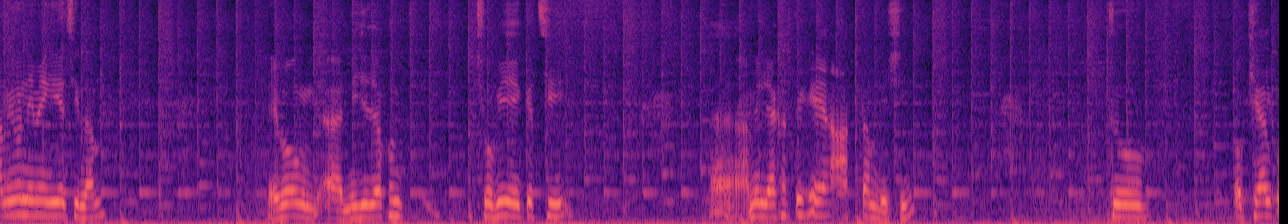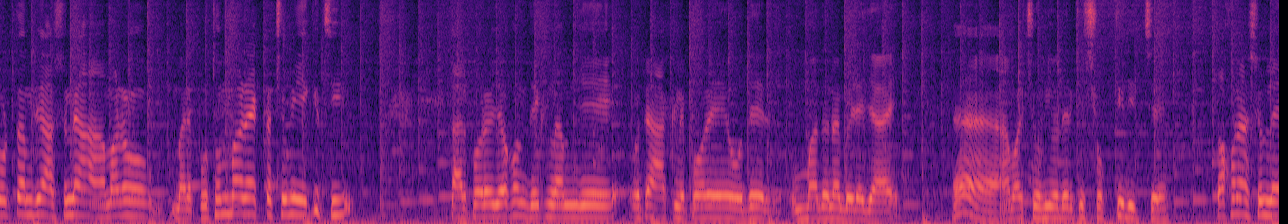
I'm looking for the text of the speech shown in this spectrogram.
আমিও নেমে গিয়েছিলাম। এবং নিজে যখন ছবি এঁকেছি হ্যাঁ আমি লেখার থেকে আঁকতাম বেশি। তো খেয়াল করতাম যে আসলে আমারও মানে প্রথমবার একটা ছবি এঁকেছি, তারপরে যখন দেখলাম যে ওটা আঁকলে পরে ওদের উন্মাদনা বেড়ে যায় হ্যাঁ আমার ছবি ওদেরকে শক্তি দিচ্ছে। তখন আসলে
